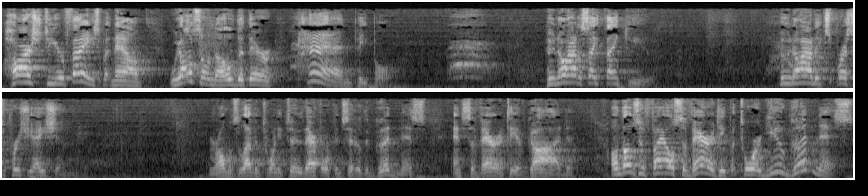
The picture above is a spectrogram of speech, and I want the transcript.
harsh to your face, but now we also know that they're kind people who know how to say thank you, who know how to express appreciation. In Romans 11 22, therefore consider the goodness and severity of God. On those who fail, severity, but toward you, goodness.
